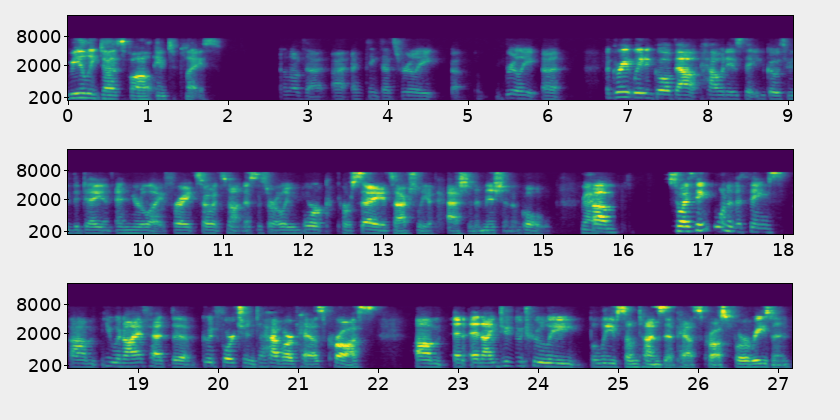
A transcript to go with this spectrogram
really does fall into place. Love that. I, I think that's really, uh, really uh, a great way to go about how it is that you go through the day and, and your life, right? So it's not necessarily work per se; it's actually a passion, a mission, a goal. Right. Um, so I think one of the things um, you and I have had the good fortune to have our paths cross, um, and and I do truly believe sometimes that paths cross for a reason,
